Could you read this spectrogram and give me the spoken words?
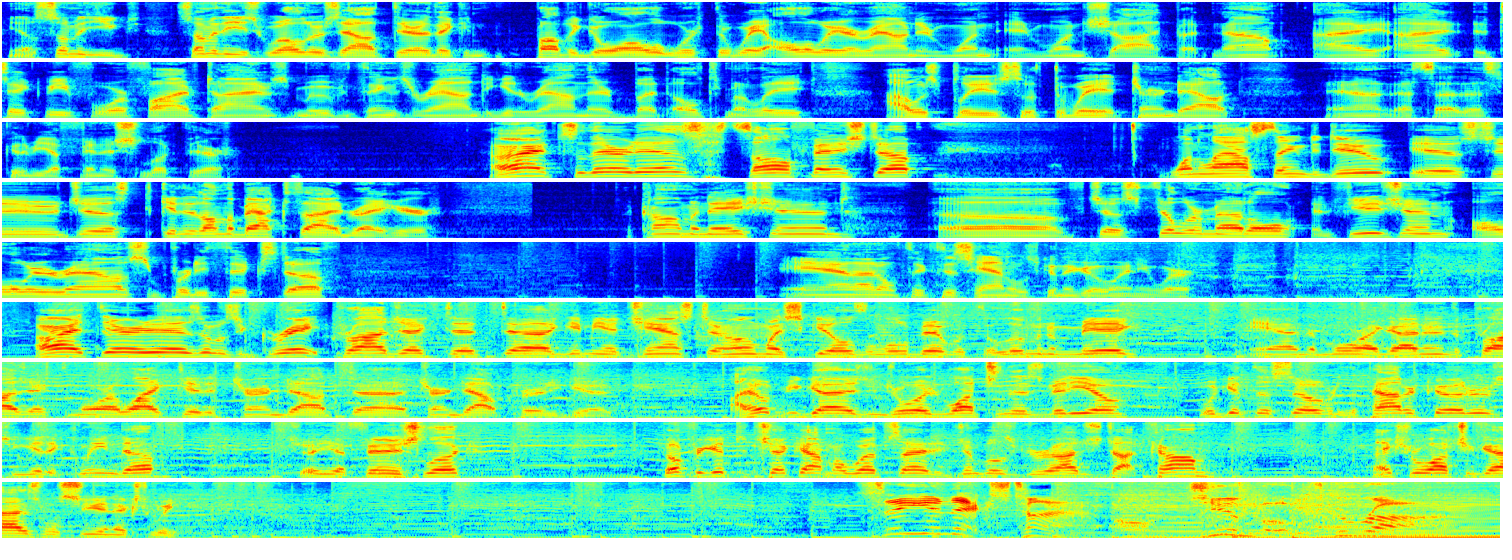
You know some of you some of these welders out there they can probably go all work their way all the way around in one in one shot. But no, I I it took me four or five times moving things around to get around there. But ultimately, I was pleased with the way it turned out. Yeah, that's a, that's going to be a finished look there. All right, so there it is. It's all finished up. One last thing to do is to just get it on the back side right here. A combination of just filler metal and fusion all the way around, some pretty thick stuff. And I don't think this handle is going to go anywhere. All right, there it is. It was a great project. that uh, gave me a chance to hone my skills a little bit with aluminum MIG and the more I got into the project, the more I liked it. It turned out uh, turned out pretty good. I hope you guys enjoyed watching this video. We'll get this over to the powder coaters and get it cleaned up, show you a finished look. Don't forget to check out my website at jimbosgarage.com. Thanks for watching, guys. We'll see you next week. See you next time on Jimbo's Garage.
